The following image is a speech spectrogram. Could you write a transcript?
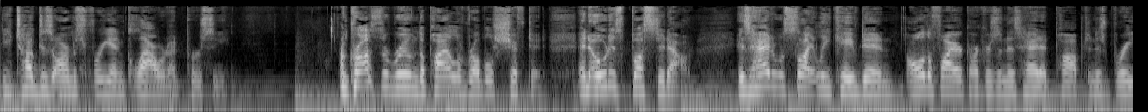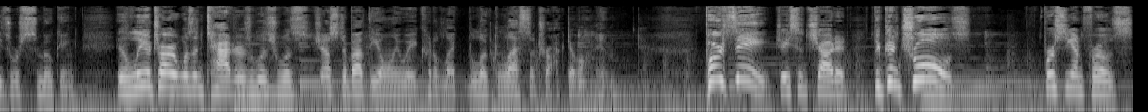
He tugged his arms free and glowered at Percy. Across the room, the pile of rubble shifted, and Otis busted out. His head was slightly caved in. All the firecrackers in his head had popped, and his braids were smoking. His leotard was in tatters, which was just about the only way it could have le- looked less attractive on him. Percy! Jason shouted. The controls! Percy unfroze.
